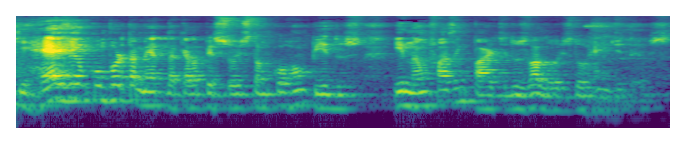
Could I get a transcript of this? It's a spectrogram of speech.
que regem o comportamento daquela pessoa estão corrompidos e não fazem parte dos valores do reino de Deus.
